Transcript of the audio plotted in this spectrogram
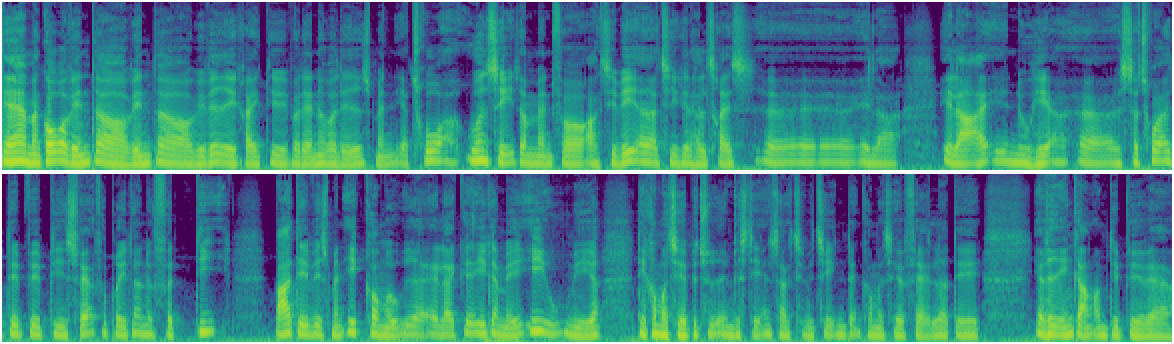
Ja, man går og venter og venter, og vi ved ikke rigtigt, hvordan det var ledes, men jeg tror, uanset om man får aktiveret artikel 50 øh, eller, eller ej nu her, øh, så tror jeg, det vil blive svært for britterne, fordi Bare det, hvis man ikke kommer ud af, eller ikke, er med i EU mere, det kommer til at betyde, at investeringsaktiviteten den kommer til at falde, og det, jeg ved ikke engang, om det vil være,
